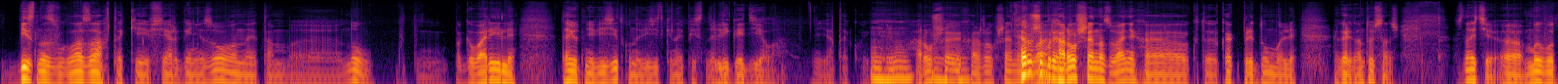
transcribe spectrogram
бизнес в глазах такие все организованные, там, ну, поговорили, дают мне визитку, на визитке написано «Лига дела». Я такой говорю, хорошее, угу. хорошее, назва... хорошее название, как придумали. Я говорю, Антон Александрович, знаете, э, мы вот,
